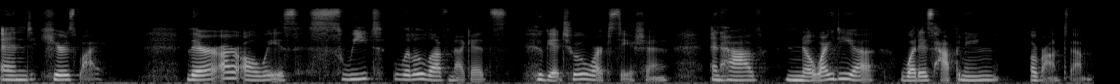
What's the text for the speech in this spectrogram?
And here's why there are always sweet little love nuggets who get to a workstation and have no idea what is happening around them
